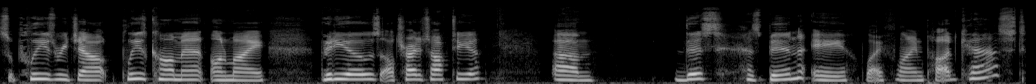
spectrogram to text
So please reach out. Please comment on my videos. I'll try to talk to you. Um, this has been a Lifeline podcast.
